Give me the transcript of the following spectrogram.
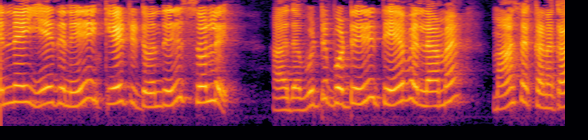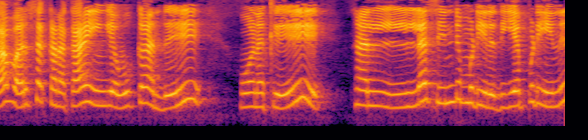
என்ன ஏதுன்னு கேட்டுட்டு வந்து சொல்லு. அதை விட்டு போட்டு தேவையில்லாமல் மாசக்கணக்கா வருஷக்கணக்கா இங்கே உட்காந்து உனக்கு நல்லா சிண்டு முடிகிறது எப்படின்னு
